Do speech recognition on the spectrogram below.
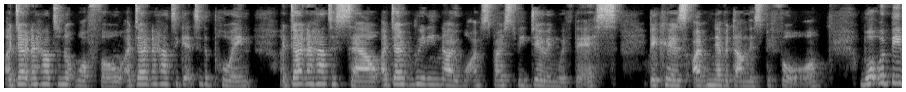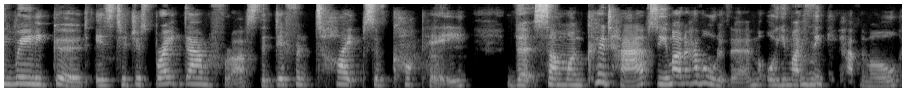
I don't know how to not waffle. I don't know how to get to the point. I don't know how to sell. I don't really know what I'm supposed to be doing with this because I've never done this before. What would be really good is to just break down for us the different types of copy that someone could have. So you might not have all of them, or you might Mhm. think you have them all,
